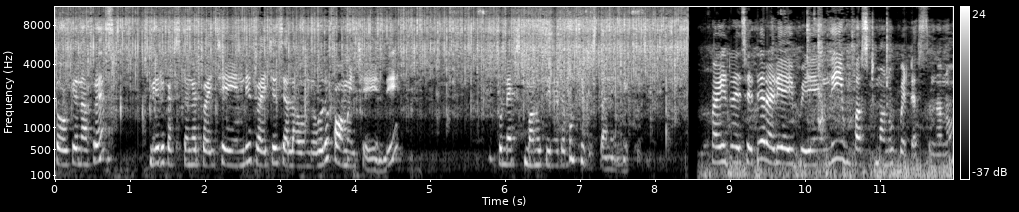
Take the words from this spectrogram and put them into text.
సో ఓకేనా ఫ్రెండ్స్ మీరు ఖచ్చితంగా ట్రై చేయండి. ట్రై చేసి ఎలా ఉందో కూడా కామెంట్ చేయండి. ఇప్పుడు నెక్స్ట్ మనం తినేటప్పుడు చూపిస్తాను నేను మీకు. ఫ్రైడ్ రైస్ అయితే రెడీ అయిపోయింది. ఫస్ట్ మనుకు పెట్టేస్తున్నాను.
